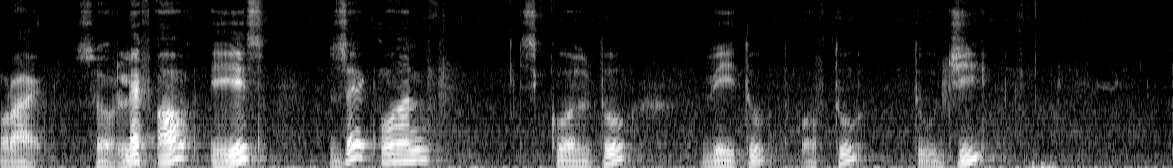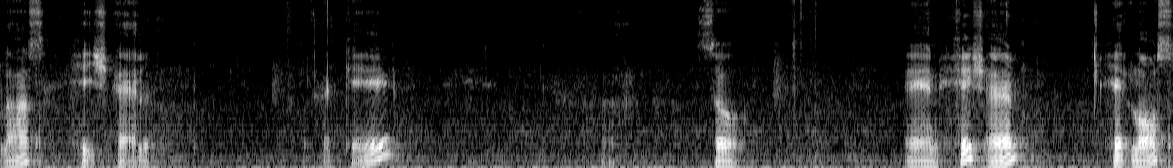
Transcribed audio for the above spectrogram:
all right so left out is z1 is equal to v2 of 2 2g plus hl okay. So and HL head loss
